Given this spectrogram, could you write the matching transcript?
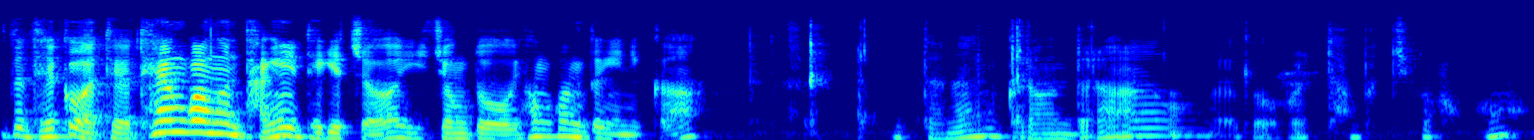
일단 될 것 같아요. 태양광은 당연히 되겠죠. 이 정도 형광등이니까. 일단은 그라운드랑 여기 5V 한번 찍어보고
